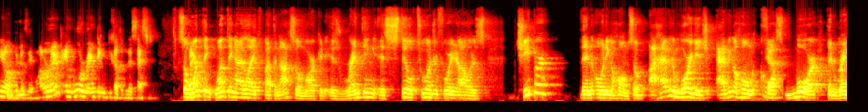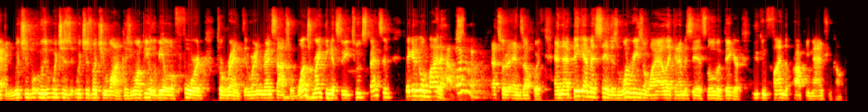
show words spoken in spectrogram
you know, mm-hmm. because they want to rent, and who are renting because of necessity. So right. one thing one thing I like about the Knoxville market is renting is still two hundred forty dollars cheaper than owning a home. So uh, having a mortgage, having a home costs yeah. more than renting, which is which is which is what you want because you want people to be able to afford to rent. The rent rent's not so. Once renting gets to be too expensive, they're gonna go and buy the house. Oh, that's what it ends up with. And that big MSA, there's one reason why I like an MSA that's a little bit bigger. You can find the property management company.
